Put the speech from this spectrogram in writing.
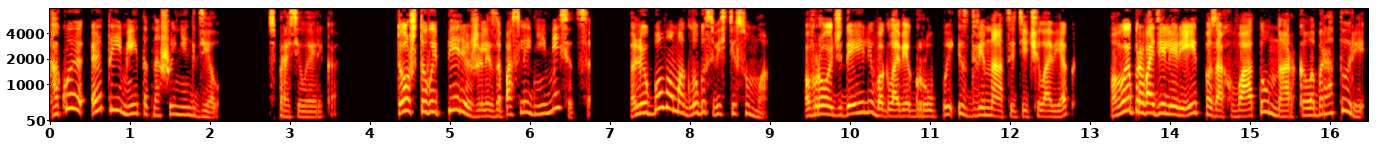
Какое это имеет отношение к делу? Спросила Эрика. То, что вы пережили за последние месяцы, любого могло бы свести с ума. В Рочдейле во главе группы из 12 человек вы проводили рейд по захвату нарколаборатории.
